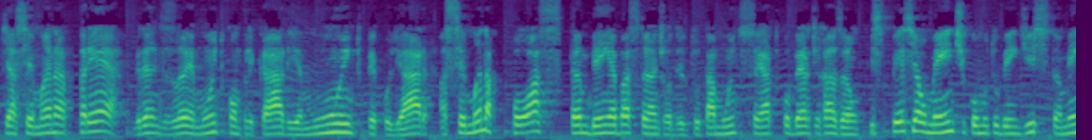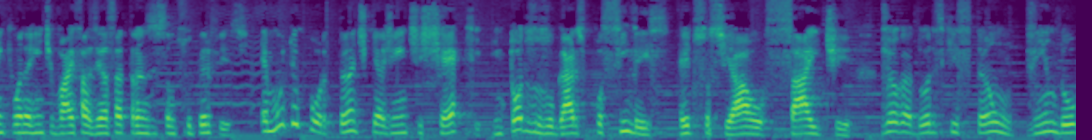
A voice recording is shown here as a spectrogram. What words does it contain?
que a semana pré-Grand Slam é muito complicada e é muito peculiar, a semana pós também é bastante, Rodrigo. Tu tá muito certo, coberto de razão. Especialmente, como tu bem disse também, que quando a gente vai fazer essa transição de superfície. É muito importante que a gente cheque em todos os lugares possíveis rede social, site jogadores que estão vindo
